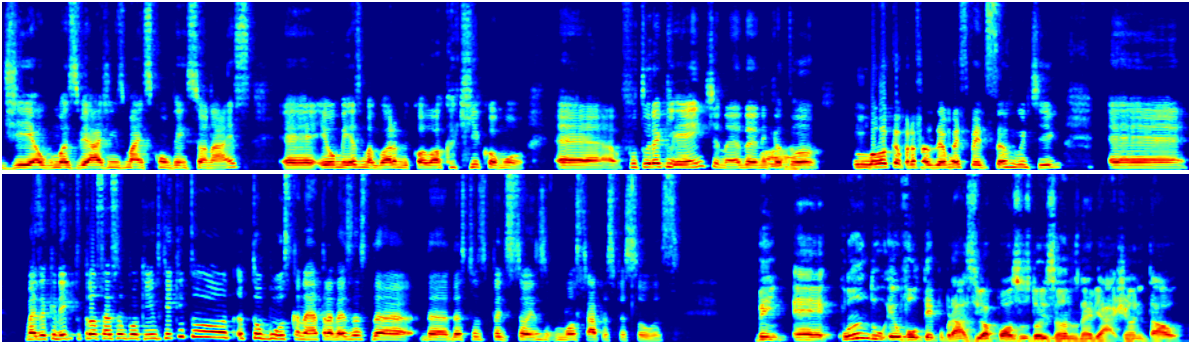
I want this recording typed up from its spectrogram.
de algumas viagens mais convencionais. É, eu mesma agora me coloco aqui como é, futura cliente, né, Dani? Ah. Que eu tô ah. louca para fazer uma expedição contigo. É, mas eu queria que tu trouxesse um pouquinho do que, que tu, tu busca, né, através das, da, da, das tuas expedições, mostrar para as pessoas. Bem, é, quando eu voltei para o Brasil após os dois anos, né, viajando e tal,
